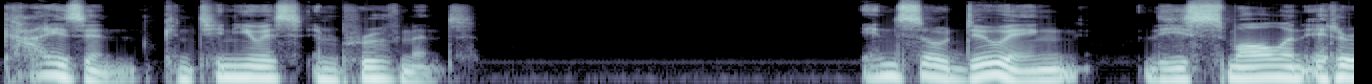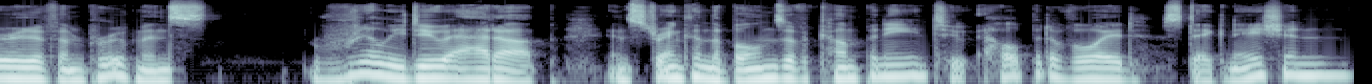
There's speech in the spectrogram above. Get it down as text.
Kaizen, continuous improvement. In so doing, these small and iterative improvements really do add up and strengthen the bones of a company to help it avoid stagnation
